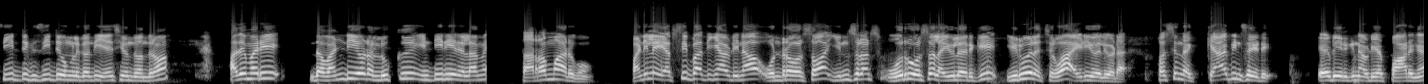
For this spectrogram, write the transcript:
சீட்டுக்கு சீட்டு உங்களுக்கு வந்து ஏசி வந்து வந்துடும் அதே மாதிரி இந்த வண்டியோட லுக்கு இன்டீரியர் எல்லாமே தரமா இருக்கும். வண்டியில எஃப்சி பாத்தீங்க அப்படின்னா ஒன்றரை வருஷம் இன்சூரன்ஸ் ஒரு வருஷம் லைவ்ல இருக்கு. இருபது லட்ச ரூபா ஐடி வேலையோட ஃபர்ஸ்ட் இந்த கேபின் சைடு எப்படி இருக்குன்னு அப்படியே பாருங்க.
